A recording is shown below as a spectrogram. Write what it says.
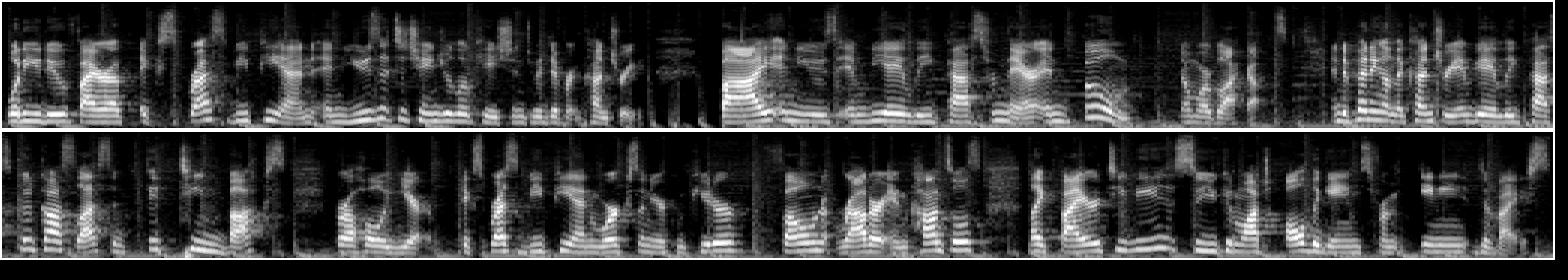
what do you do? Fire up ExpressVPN and use it to change your location to a different country. Buy and use NBA League Pass from there, and boom, no more blackouts. And depending on the country, NBA League Pass could cost less than 15 bucks for a whole year. ExpressVPN works on your computer, phone, router, and consoles like Fire TV, so you can watch all the games from any device.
